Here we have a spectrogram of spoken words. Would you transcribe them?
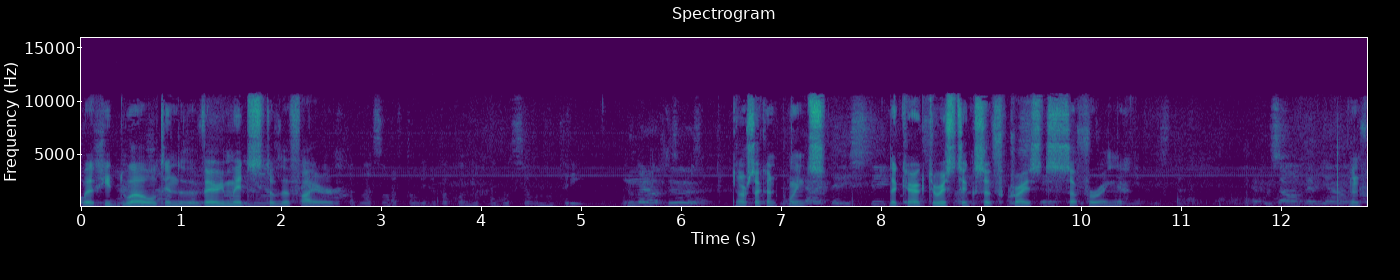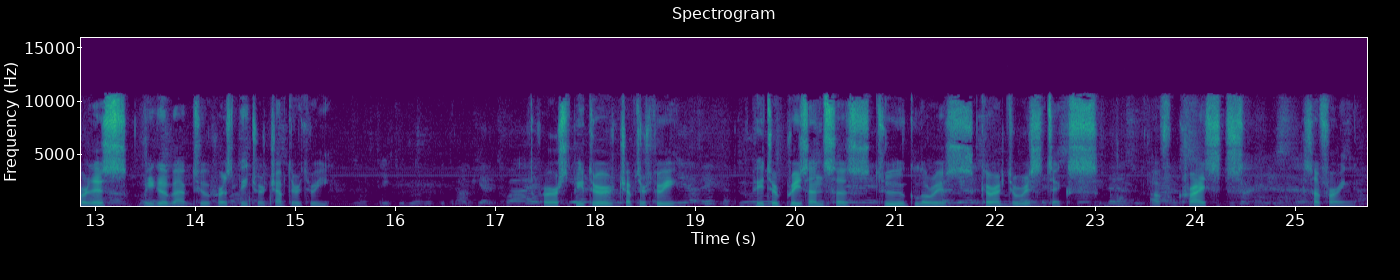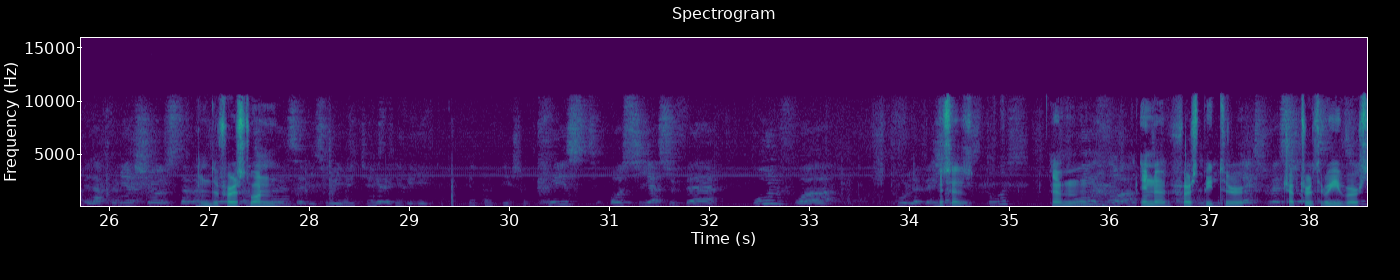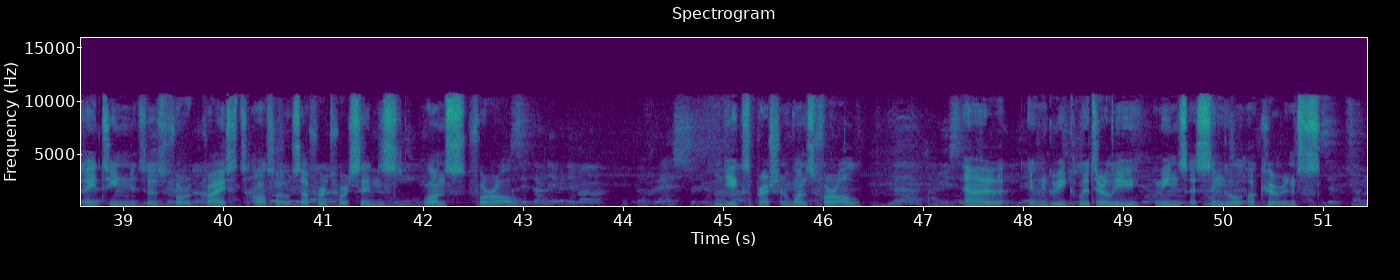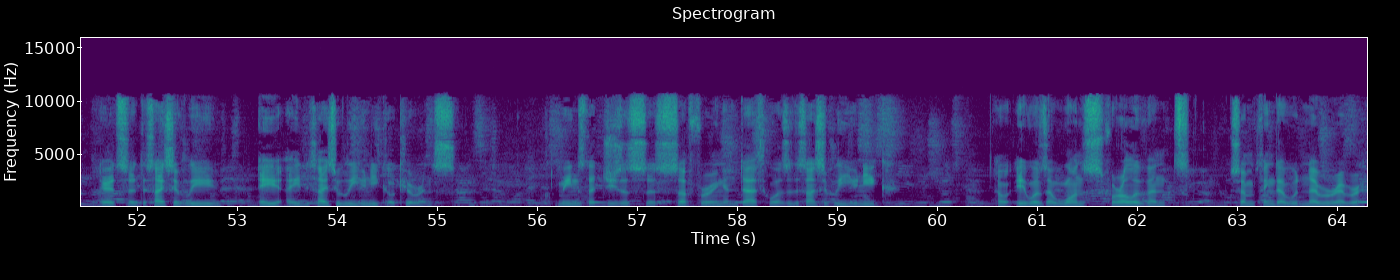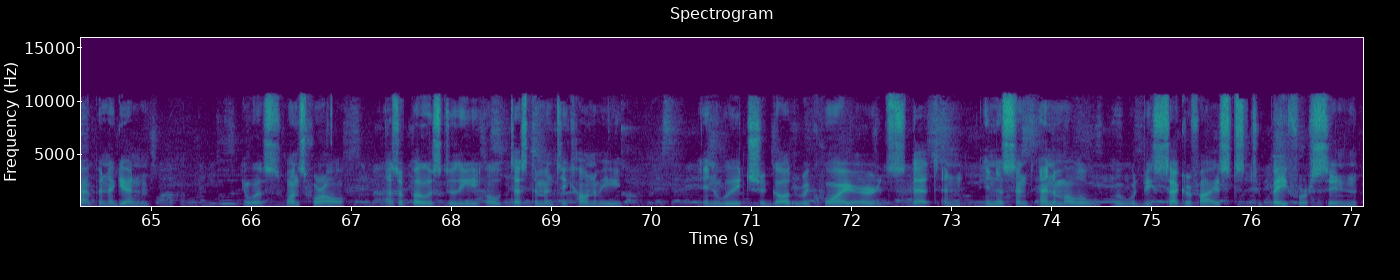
but he dwelt in the very midst of the fire. Our second point the characteristics of Christ's suffering. And for this, we go back to 1 Peter chapter 3. en Pierre 3 et 1 Peter chapter 3. Peter presents us two glorious characteristics of Christ's suffering. And the first one, verset 18, il est écrit Christ aussi a souffert une fois pour le péché. it says um, in uh, 1 Peter chapter 3 verse 18, it says, For Christ also suffered for sins once for all. The expression once for all uh, in Greek literally means a single occurrence. It's a decisively a, a decisively unique occurrence. Means that Jesus' suffering and death was decisively unique. Oh, It was a once for all event, something that would never ever happen again. It was once for all, as opposed to the Old Testament economy, in which God required that an innocent animal would be sacrificed to pay for sin,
